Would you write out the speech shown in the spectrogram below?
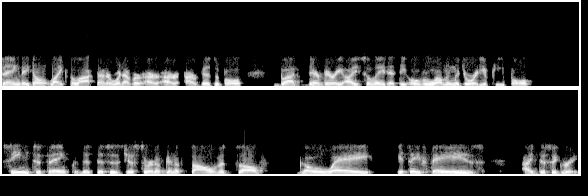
saying they don't like the lockdown or whatever are, are, are visible, but they're very isolated. The overwhelming majority of people seem to think that this is just sort of going to solve itself, go away. It's a phase. I disagree.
